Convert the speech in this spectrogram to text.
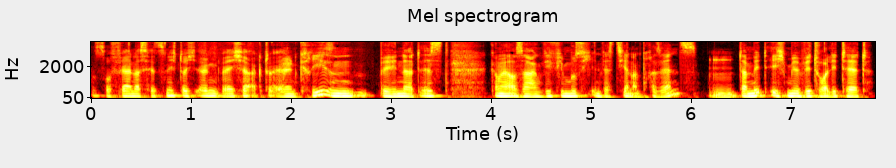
sofern das jetzt nicht durch irgendwelche aktuellen Krisen behindert ist, kann man ja auch sagen, wie viel muss ich investieren an Präsenz, mhm. damit ich mir Virtualität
